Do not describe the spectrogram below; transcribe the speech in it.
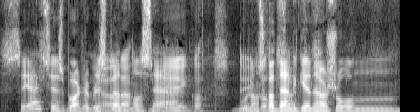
så jeg syns bare det blir Ja da, spennende å se hvordan skal den generasjonen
